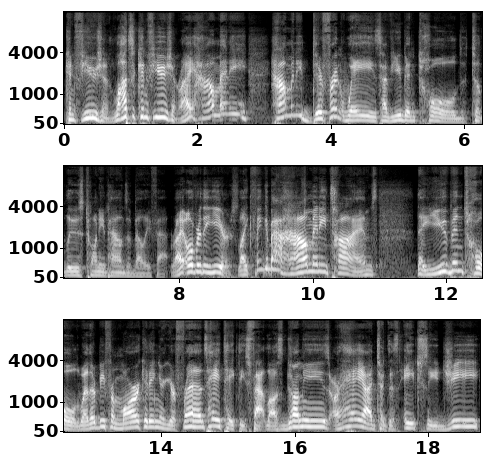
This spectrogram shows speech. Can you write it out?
confusion lots of confusion right? How many how many different ways have you been told to lose 20 pounds of belly fat right? Over the years. Like think about how many times that you've been told whether it be from marketing or your friends hey take these fat loss gummies or hey i took this hcg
